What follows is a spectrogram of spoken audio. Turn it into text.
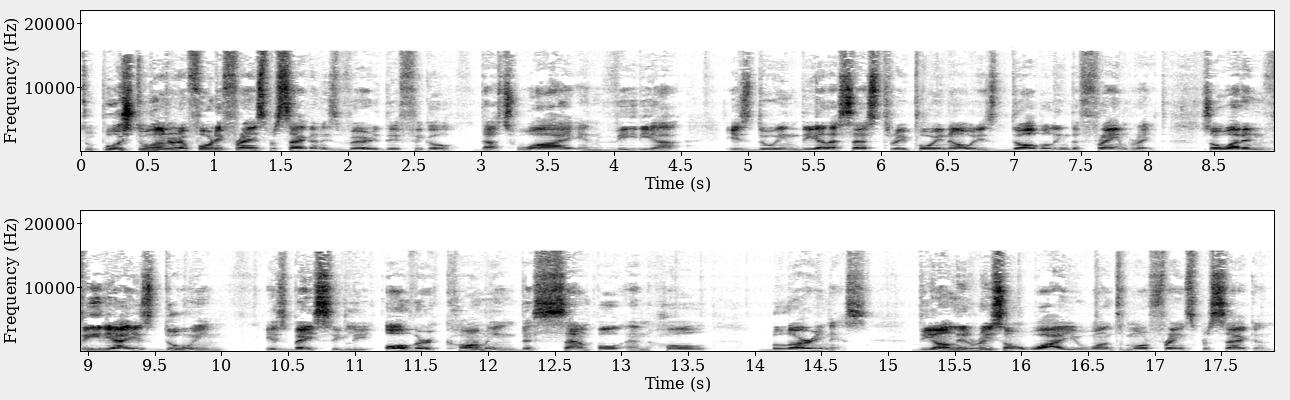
to push 240 frames per second is very difficult. That's why NVIDIA is doing DLSS 3.0. It is doubling the frame rate. So what NVIDIA is doing is basically overcoming the sample and hold blurriness. The only reason why you want more frames per second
